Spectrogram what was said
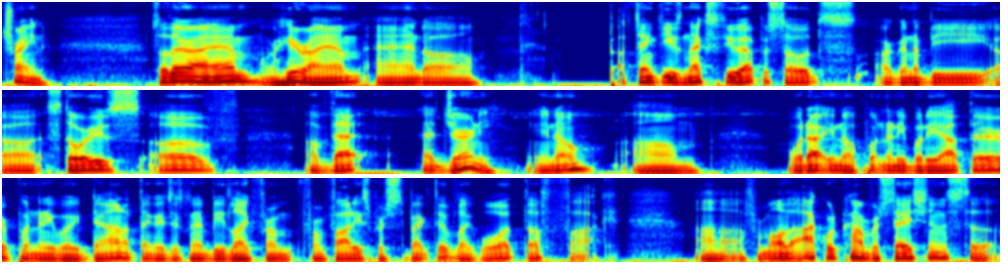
train. So there I am, or here I am, and uh, I think these next few episodes are gonna be uh, stories of of that that journey. You know, um, without you know putting anybody out there or putting anybody down. I think it's just gonna be like from from Fadi's perspective, like what the fuck. Uh, from all the awkward conversations to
